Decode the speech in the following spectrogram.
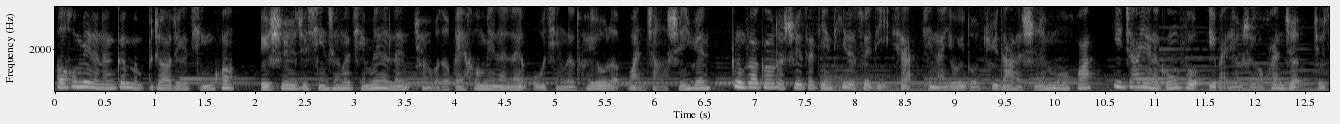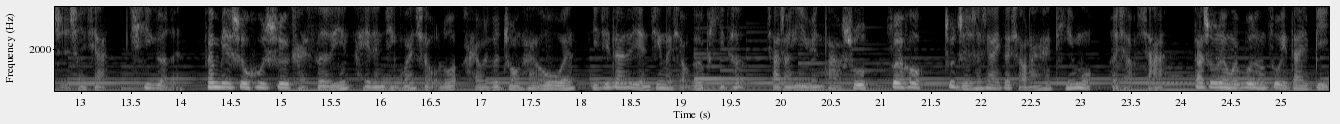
而后面的人根本不知道这个情况。于是就形成了前面的人全部都被后面的人无情地推入了万丈深渊。更糟糕的是，在电梯的最底下竟然有一朵巨大的食人魔花。一眨眼的功夫，一百六十个患者就只剩下七个人，分别是护士凯瑟琳、黑人警官小罗，还有一个壮汉欧文，以及戴着眼镜的小哥皮特，加上议员大叔，最后就只剩下一个小男孩提姆和小霞。大叔认为不能坐以待毙，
